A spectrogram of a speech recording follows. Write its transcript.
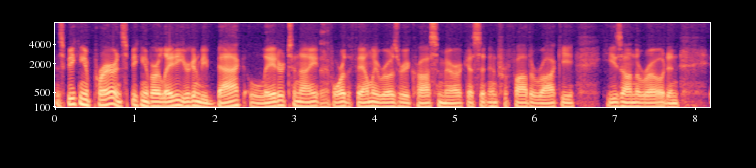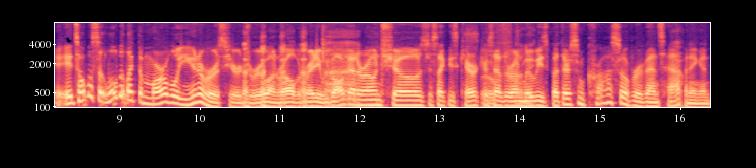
And speaking of prayer and speaking of Our Lady, you're going to be back later tonight yeah. for the Family Rosary across America, sitting in for Father Rocky. He's on the road. And it's almost a little bit like the Marvel Universe here, Drew, on Relevant Radio. We've all got our own shows, just like these characters so have their funny. own movies, but there's some crossover events happening. Yeah. And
